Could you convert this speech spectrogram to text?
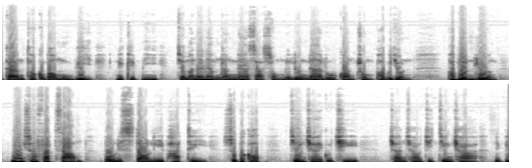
รายการ Talk About Movie ในคลิปนี้จะมาแนะนำหนังน่าสะสมและเรื่องน่ารู้ก่อนชมภาพยนตร์ ภาพยนตร์เรื่องวิ่งสู้ฟัด 3 Police Story Part 3 Supercop 警察故事三超級警察ในปี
